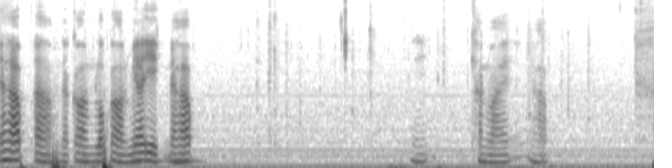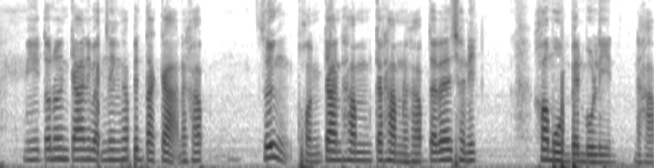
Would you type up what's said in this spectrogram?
นะครับอ่าเดี๋ยวก่อนลบก่อนมีอะไรอีกนะครับนี่ขั้นไว้นะครับ มีตัวดำเนินการในแบบหนึ่งครับเป็นตรรกะนะครับ ซึ่งผลการทำกระทำนะครับ จะได้ชนิดข้อมูลเป็นบูลีนนะครับ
